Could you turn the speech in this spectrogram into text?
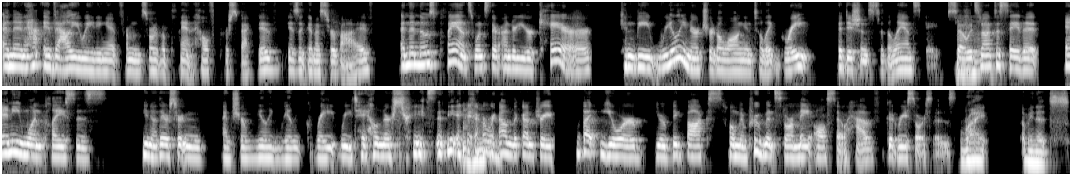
and then ha- evaluating it from sort of a plant health perspective. Is it going to survive? And then those plants once they're under your care can be really nurtured along into like great additions to the landscape. So mm-hmm. it's not to say that any one place is you know there are certain I'm sure really, really great retail nurseries in the mm-hmm. around the country. But your your big box home improvement store may also have good resources. Right. I mean, it's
